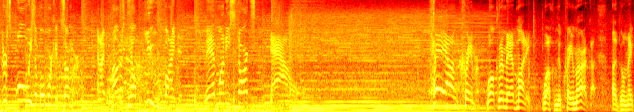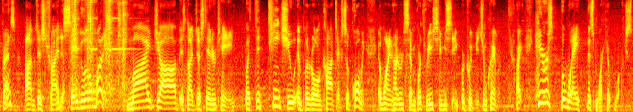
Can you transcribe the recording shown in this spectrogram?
There's always a bull market somewhere, and I promise to help you find it. Mad Money starts now. Hey, I'm Cramer. Welcome to Mad Money. Welcome to Cramerica. Uh, don't make friends. I'm just trying to save you a little money. My job is not just to entertain, but to teach you and put it all in context. So call me at 1 800 743 CBC or tweet me Jim Cramer. All right, here's the way this market works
